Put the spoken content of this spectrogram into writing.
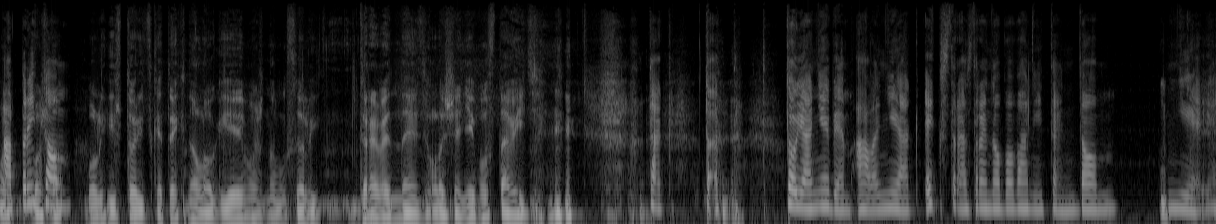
a pritom... Možno boli historické technológie, možno museli drevené lešenie postaviť? tak to, to ja neviem, ale nejak extra zrenovovaný ten dom nie je.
